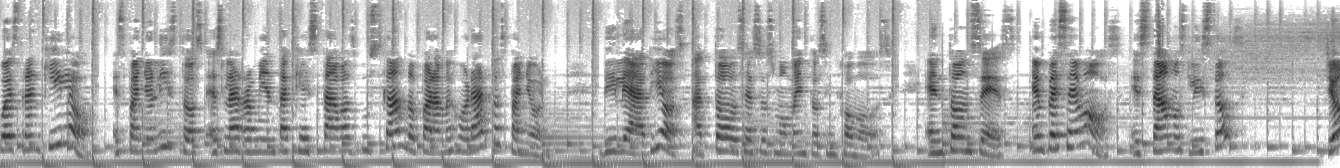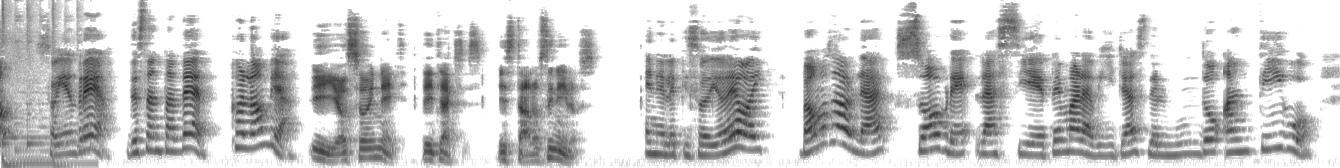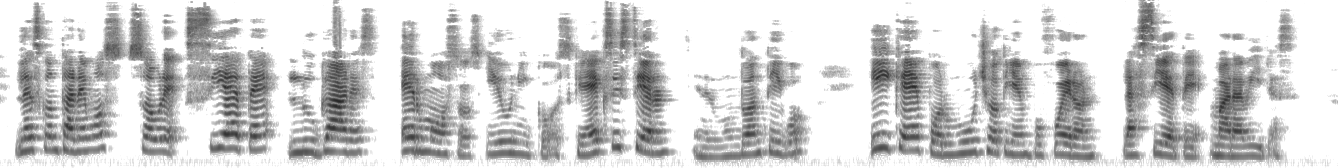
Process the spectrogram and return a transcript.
Pues tranquilo, Españolistos es la herramienta que estabas buscando para mejorar tu español. Dile adiós a todos esos momentos incómodos. Entonces, empecemos. ¿Estamos listos? Yo soy Andrea, de Santander, Colombia. Y yo soy Nate, de Texas, Estados Unidos. En el episodio de hoy vamos a hablar sobre las siete maravillas del mundo antiguo les contaremos sobre siete lugares hermosos y únicos que existieron en el mundo antiguo y que por mucho tiempo fueron las siete maravillas.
